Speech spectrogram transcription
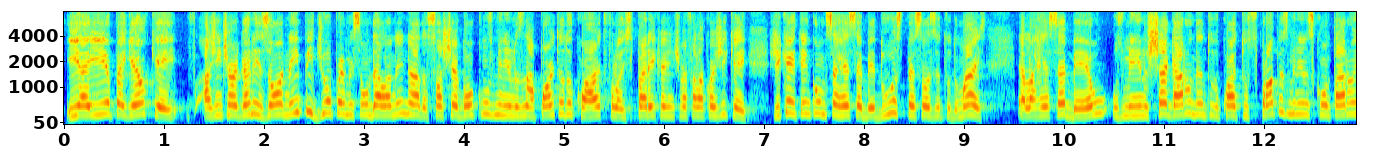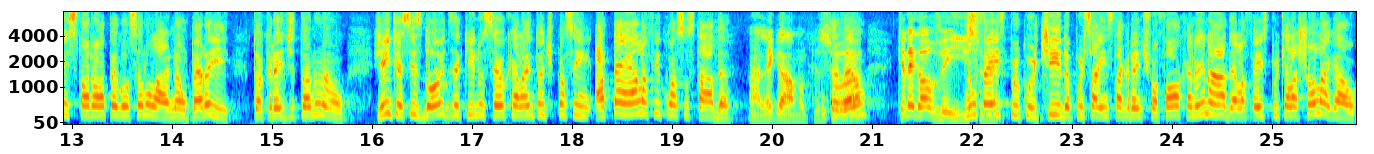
E aí eu peguei, ok, a gente organizou, nem pediu a permissão dela nem nada, só chegou com os meninos na porta do quarto, falou, espera aí que a gente vai falar com a GK. GK, tem como você receber duas pessoas e tudo mais? Ela recebeu, os meninos chegaram dentro do quarto, os próprios meninos contaram a história, ela pegou o celular. Não, peraí, tô acreditando não. Gente, esses doidos aqui, não sei o que lá, então tipo assim, até ela ficou assustada. Ah, legal, uma pessoa. Entendeu? Que legal ver isso. não né? fez por curtida, por sair Instagram de fofoca, nem nada, ela fez porque ela achou legal.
